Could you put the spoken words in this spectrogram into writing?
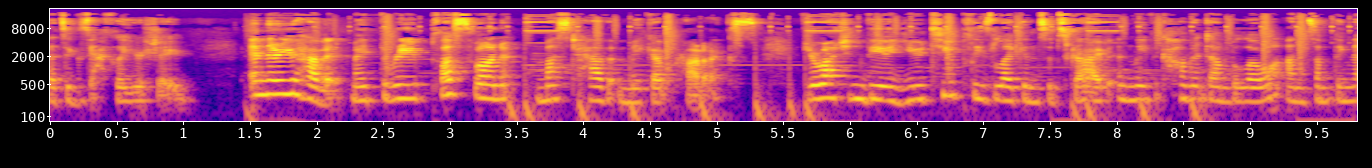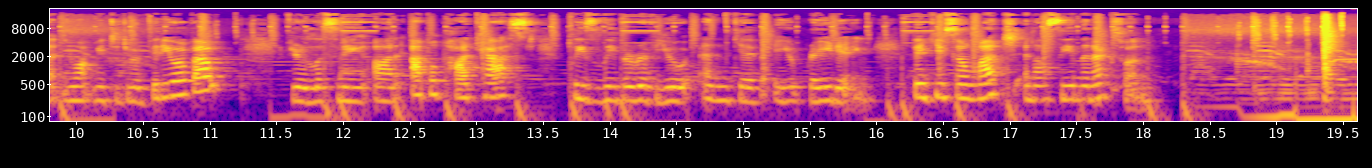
that's exactly your shade. And there you have it, my three plus one must-have makeup products. If you're watching via YouTube, please like and subscribe and leave a comment down below on something that you want me to do a video about. If you're listening on Apple Podcast, please leave a review and give a rating. Thank you so much, and I'll see you in the next one.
